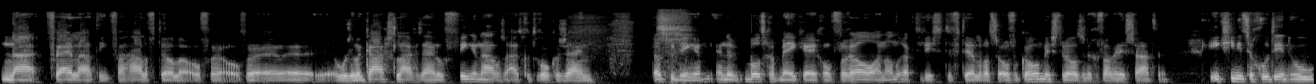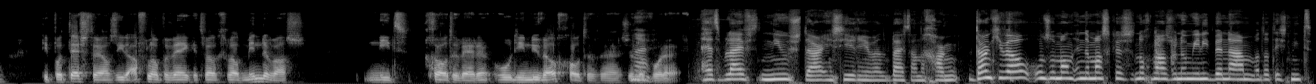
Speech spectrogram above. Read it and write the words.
na vrijlating verhalen vertellen over, over uh, hoe ze in elkaar geslagen zijn, hoe vingernagels uitgetrokken zijn, dat soort dingen. En de boodschap meekregen om vooral aan andere activisten te vertellen wat ze overkomen is terwijl ze in de gevangenis zaten. Ik zie niet zo goed in hoe die protesten, als die de afgelopen weken, terwijl het geweld minder was, niet groter werden, hoe die nu wel groter eh, zullen Nee. worden. Het blijft nieuws daar in Syrië, want het blijft aan de gang. Dankjewel, onze man in Damascus. Nogmaals, we noemen je niet bij naam, want dat is niet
